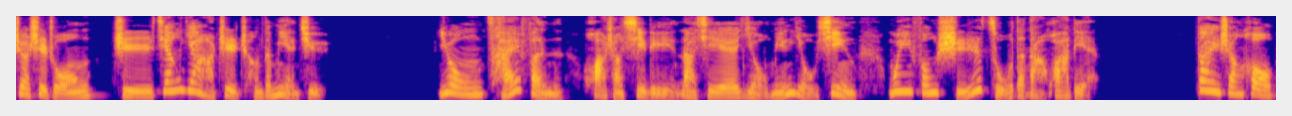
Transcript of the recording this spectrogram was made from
这是种纸浆压制成的面具，用彩粉画上戏里那些有名有姓、威风十足的大花脸，戴上后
